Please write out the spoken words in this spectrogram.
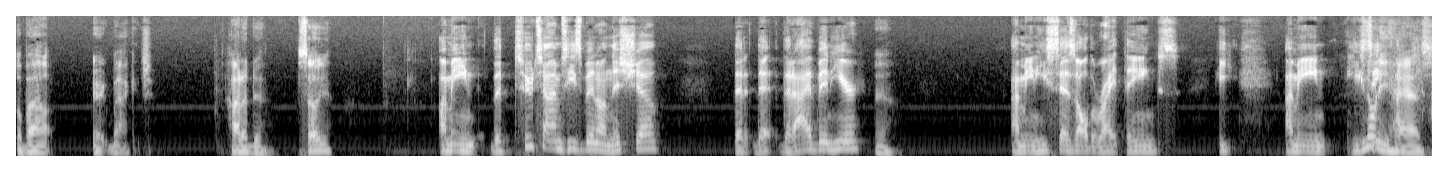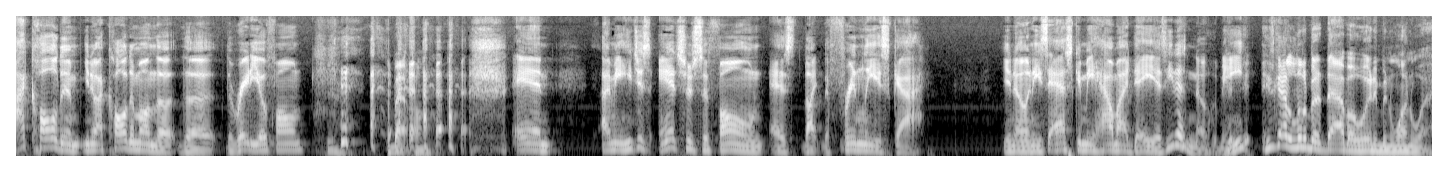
about Eric Bakich. How to do? Sell you? I mean, the two times he's been on this show that that that I've been here, yeah. I mean, he says all the right things. He, I mean, he. You know what he has? I, I called him. You know, I called him on the the the radio phone, The bat phone. and I mean, he just answers the phone as like the friendliest guy. You know, and he's asking me how my day is. He doesn't know me. He's got a little bit of Dabo in him in one way.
